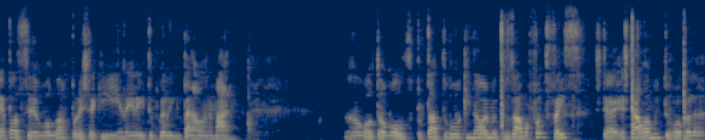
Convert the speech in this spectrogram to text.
é pode ser o Bold vamos pôr isto aqui em negrito um bocadinho para ela na mar Roboto Bold portanto vou aqui novamente usar uma front face esta, esta aula é muito boa para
